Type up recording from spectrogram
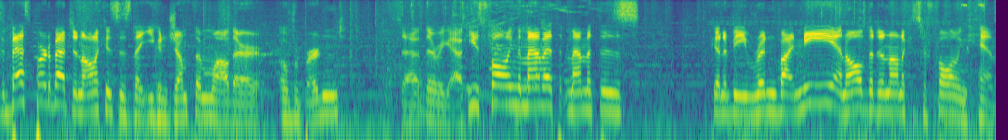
The best part about Deinonychus is that you can jump them while they're overburdened. So there we go. He's following the Mammoth. Mammoth is going to be ridden by me, and all the Deinonychus are following him.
